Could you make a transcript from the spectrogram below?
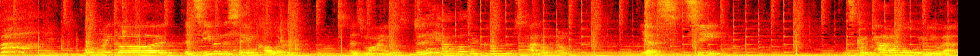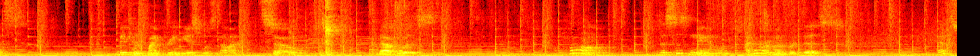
oh my god, it's even the same color as mine was. Do they have other colors? I don't know. Yes, see? It's compatible with US because my previous was not, so that was, is new. I don't remember this. That's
